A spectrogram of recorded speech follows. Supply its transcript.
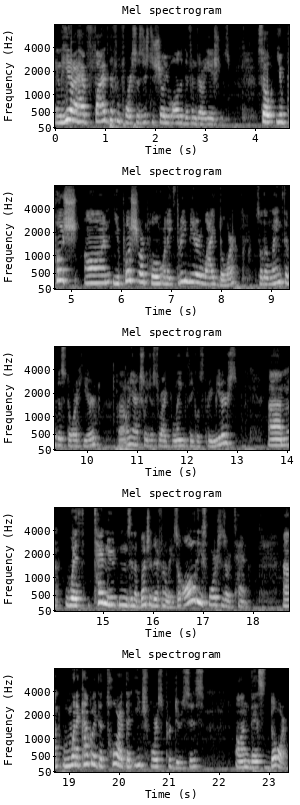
And here I have five different forces just to show you all the different variations. So you push on, you push or pull on a three meter wide door. So the length of this door here, uh, let me actually just write length equals three meters, um, with 10 newtons in a bunch of different ways. So all of these forces are 10. Um, we want to calculate the torque that each force produces on this door.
